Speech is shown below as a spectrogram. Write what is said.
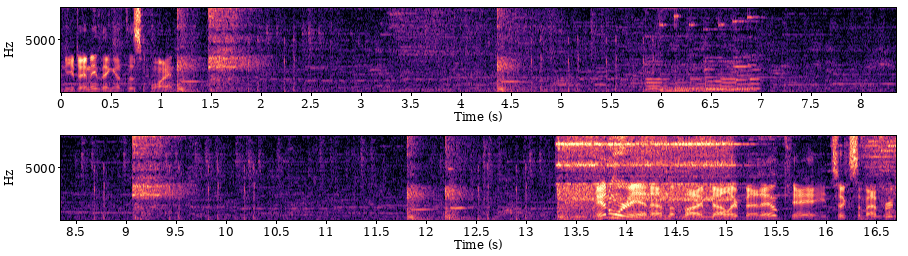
Need anything at this point. And we're in on the $5 bet. Okay, it took some effort,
